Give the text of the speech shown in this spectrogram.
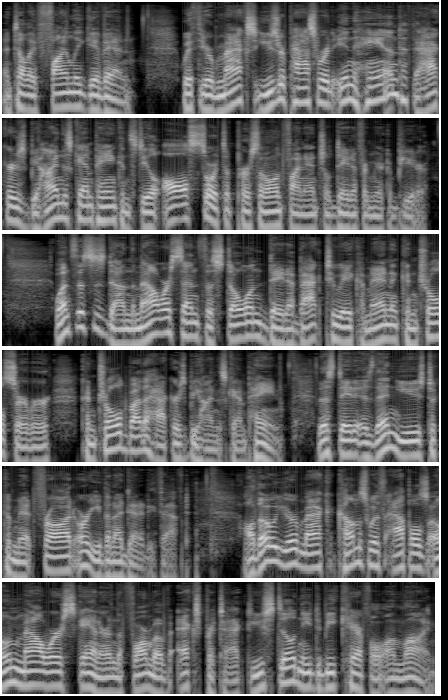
until they finally give in. With your Mac's user password in hand, the hackers behind this campaign can steal all sorts of personal and financial data from your computer. Once this is done, the malware sends the stolen data back to a command and control server controlled by the hackers behind this campaign. This data is then used to commit fraud or even identity theft. Although your Mac comes with Apple's own malware scanner in the form of XProtect, you still need to be careful online.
